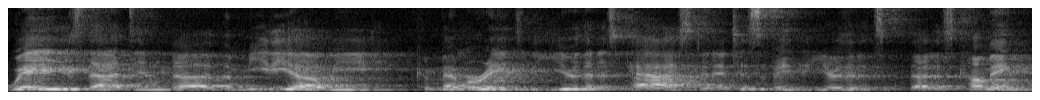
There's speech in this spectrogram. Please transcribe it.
ways that in uh, the media we commemorate the year that has passed and anticipate the year that, it's, that is coming.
